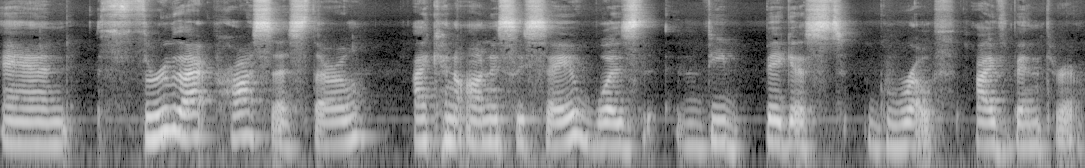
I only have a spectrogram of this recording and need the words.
And through that process, though, I can honestly say was the biggest growth I've been through.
